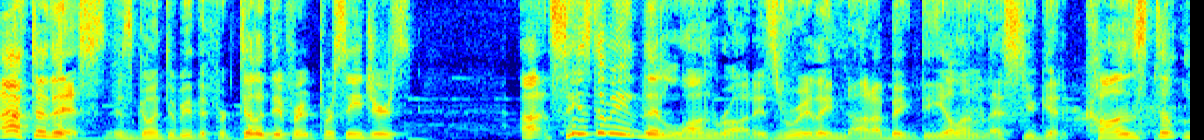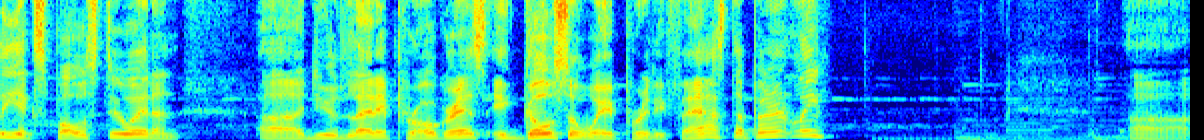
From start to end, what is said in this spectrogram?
After this is going to be the fertility procedures. Uh, seems to me the lung rot is really not a big deal unless you get constantly exposed to it and uh, you let it progress. It goes away pretty fast, apparently. Uh,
